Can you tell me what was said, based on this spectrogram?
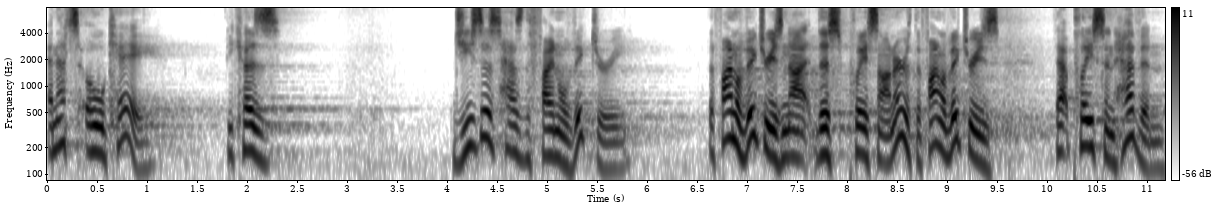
And that's okay because Jesus has the final victory. The final victory is not this place on earth, the final victory is that place in heaven.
